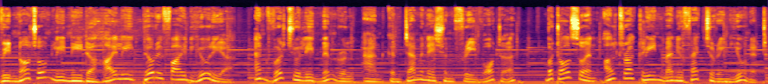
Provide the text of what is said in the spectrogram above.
we not only need a highly purified urea and virtually mineral and contamination-free water, but also an ultra-clean manufacturing unit,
